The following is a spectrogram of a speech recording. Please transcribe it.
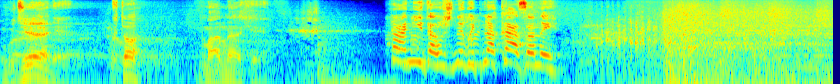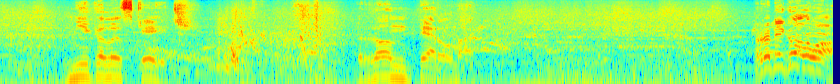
Где они? Кто? Монахи. Они должны быть наказаны! Николас Кейдж. Рон Перлман. Руби голову!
